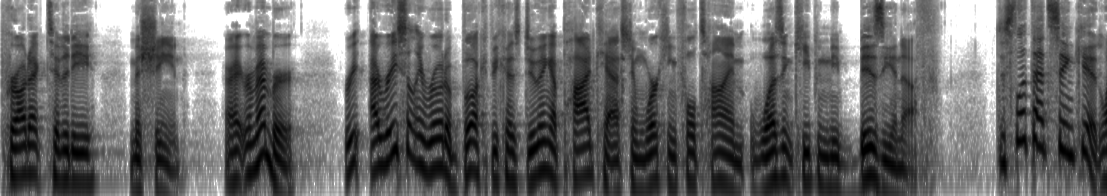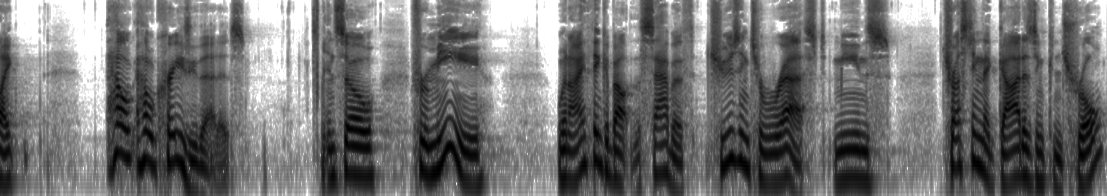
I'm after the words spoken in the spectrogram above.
productivity machine. All right, remember, re- I recently wrote a book because doing a podcast and working full time wasn't keeping me busy enough. Just let that sink in, like how how crazy that is. And so, for me, when I think about the Sabbath, choosing to rest means trusting that God is in control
